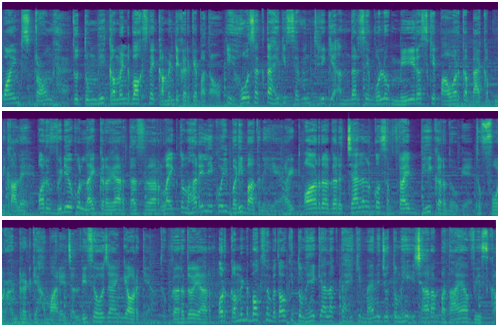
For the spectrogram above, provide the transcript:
पॉइंट स्ट्रॉन्ग है। तो तुम भी कमेंट बॉक्स में कमेंट करके बताओ कि हो सकता है कि सेवन थ्री के अंदर से वो लोग मेरस के पावर का बैकअप निकाले हैं। और वीडियो को लाइक करो यार, दस हज़ार लाइक तुम्हारे लिए कोई बड़ी बात नहीं है राइट और अगर चैनल को सब्सक्राइब भी कर दोगे तो 400 के हमारे जल्दी से हो जाएँगे और क्या? तो कर दो यार। और कमेंट बॉक्स में बताओ की तुम्हें क्या लगता है की मैंने जो तुम्हें इशारा बताया वीस का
